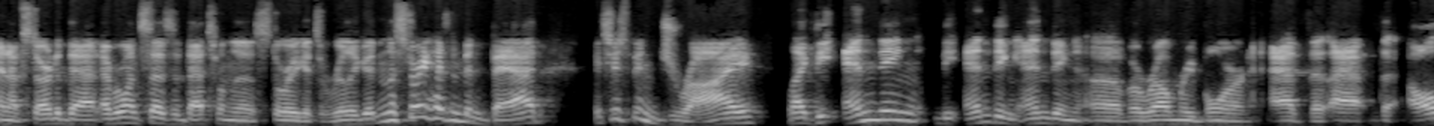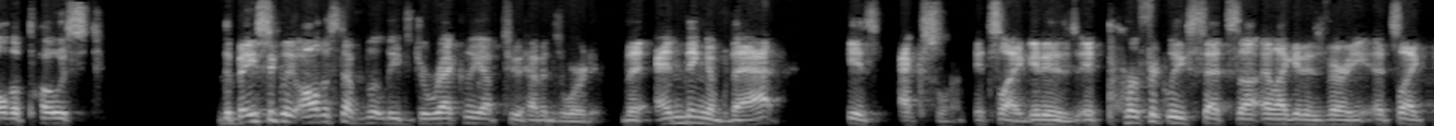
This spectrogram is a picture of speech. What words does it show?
and i've started that. Everyone says that that's when the story gets really good. And the story hasn't been bad. It's just been dry. Like the ending the ending ending of a realm reborn at the at the all the post the basically all the stuff that leads directly up to Heavensward the ending of that is excellent. It's like it is it perfectly sets up like it is very it's like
